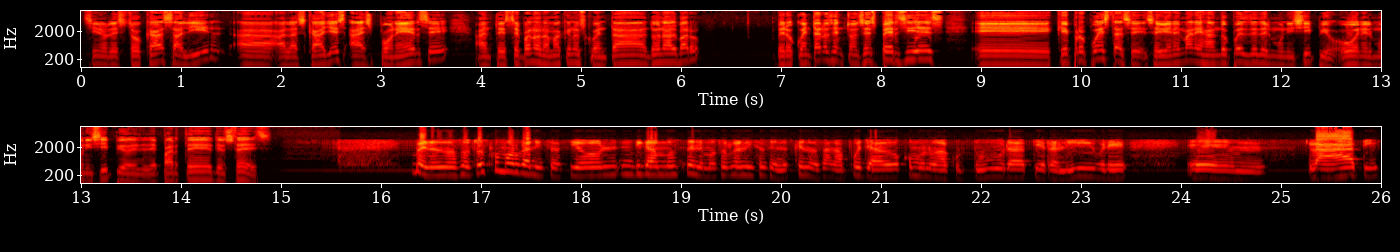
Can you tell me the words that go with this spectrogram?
sino les toca salir a, las calles a exponerse ante este panorama que nos cuenta don Álvaro. Pero cuéntanos entonces, Persides, eh, ¿qué propuestas se, vienen manejando pues desde el municipio o en el municipio de, parte de ustedes? Bueno, nosotros como organización, digamos, tenemos organizaciones que nos han apoyado como Nueva Cultura, Tierra Libre, eh, la ATI,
